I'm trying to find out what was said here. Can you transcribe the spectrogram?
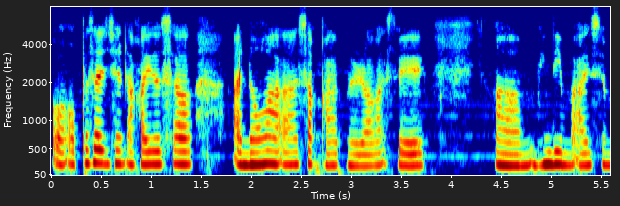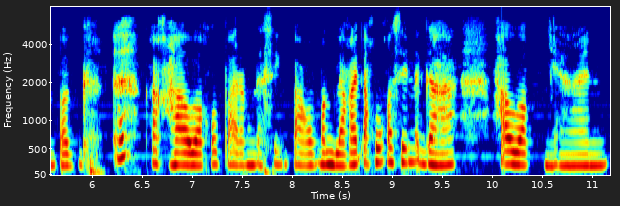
Oo, pasensya na kayo sa ano ha, ah, sa camera kasi um, hindi maayos yung pagkakahawak ko. Parang lasing pa ako maglakad. Ako kasi naghahawak niyan.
